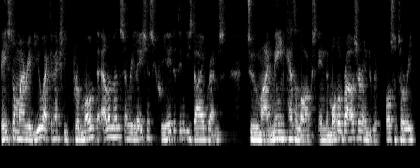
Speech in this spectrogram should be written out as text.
based on my review, I can actually promote the elements and relations created in these diagrams to my main catalogs in the model browser in the repository,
